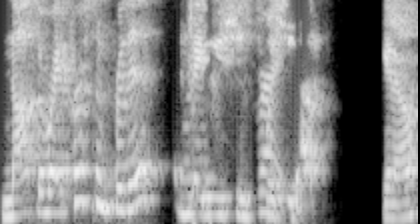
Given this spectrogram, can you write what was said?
not the right person for this, and maybe you should switch Right. it up. You know?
